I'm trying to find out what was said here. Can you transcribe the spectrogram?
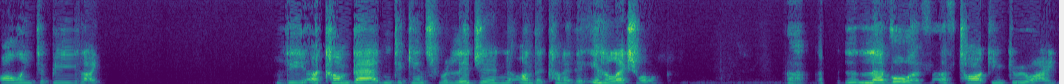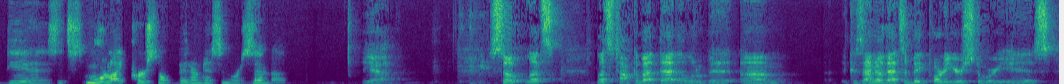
calling to be like the a combatant against religion on the kind of the intellectual uh, level of, of talking through ideas. It's more like personal bitterness and resentment. Yeah. So let's let's talk about that a little bit, because I know that's a big part of your story. Is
